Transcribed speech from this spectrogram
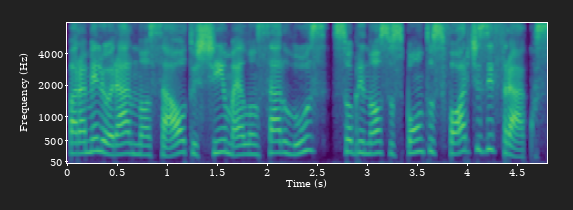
Para melhorar nossa autoestima é lançar luz sobre nossos pontos fortes e fracos.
